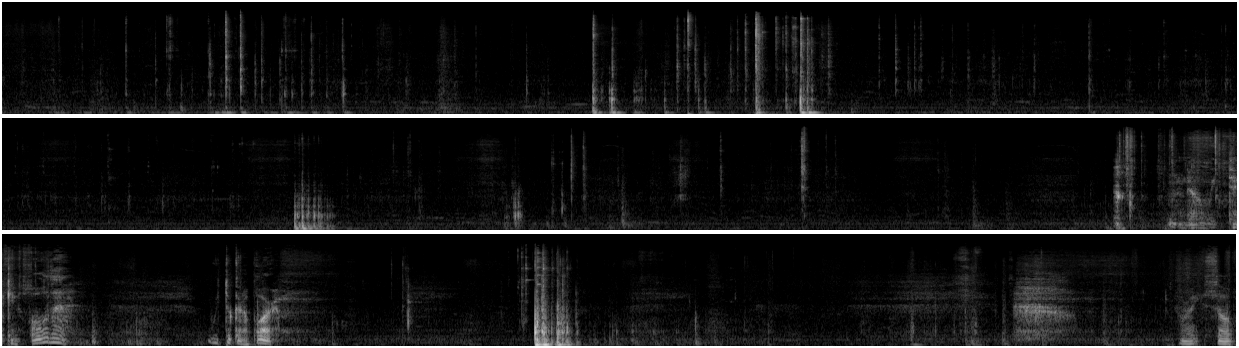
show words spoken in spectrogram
Now we taking all that. We took it apart. All right, so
